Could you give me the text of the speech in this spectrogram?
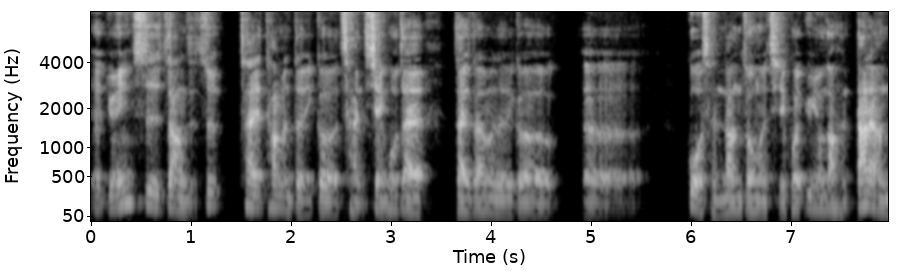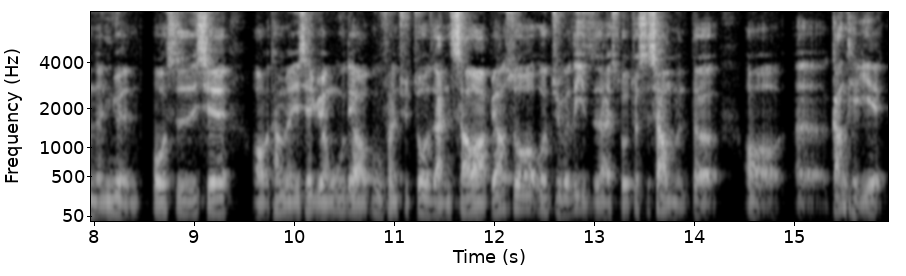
呃原因是这样子，是在他们的一个产线或在在他们的一个呃过程当中呢，其实会运用到很大量的能源或是一些哦他们一些原物料部分去做燃烧啊。比方说，我举个例子来说，就是像我们的哦呃钢铁业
